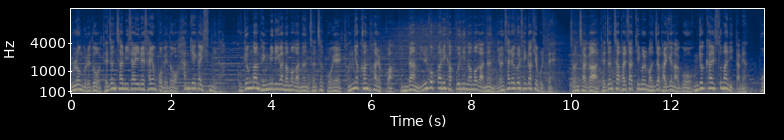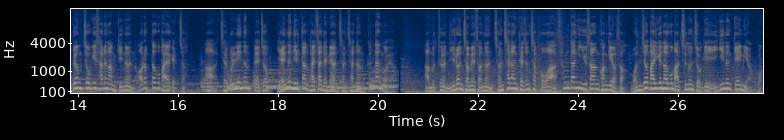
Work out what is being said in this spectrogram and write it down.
물론 그래도 대전차 미사일의 사용법에도 한계가 있습니다. 구경만 100mm가 넘어가는 전차포의 강력한 화력과 분당 7발이 가뿐히 넘어가는 연사력을 생각해 볼 때 전차가 대전차 발사팀을 먼저 발견하고 공격할 수만 있다면 보병 쪽이 살아남기는 어렵다고 봐야겠죠. 아, 제블린은 빼죠. 얘는 일단 발사되면 전차는 끝난 거예요. 아무튼 이런 점에서는 전차랑 대전차포와 상당히 유사한 관계여서 먼저 발견하고 맞추는 쪽이 이기는 게임이었고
